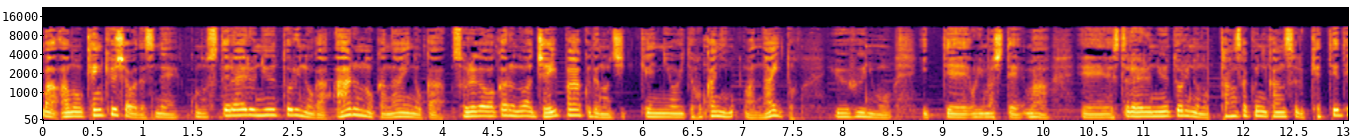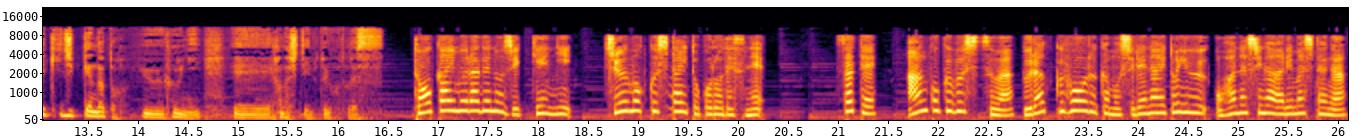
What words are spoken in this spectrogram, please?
まあ、あの研究者はですねこのステライルニュートリノがあるのかないのかそれが分かるのは J パークでの実験において他にはないというふうにも言っておりまして、まあえー、ステライルニュートリノの探索に関する決定的実験だというふうに、えー、話しているということです。東海村での実験に注目したいところですね。さて暗黒物質はブラックホールかもしれないというお話がありましたが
